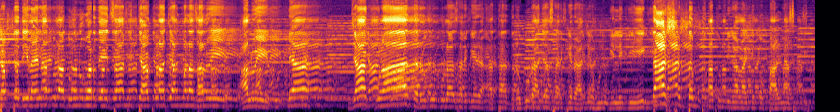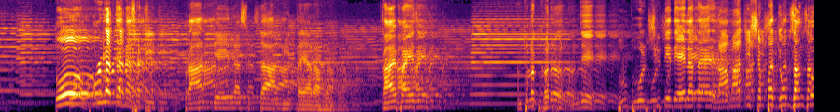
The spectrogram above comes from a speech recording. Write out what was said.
शब्द दिलाय ना तुला दोन वर द्यायचा. मी त्या कुळात जन्माला झालोय. आलोय. कुठल्या? ज्या कुळात रघु कुळासारखे अर्थात रघु राजासारखे राजे होऊन गेले की एकदा शब्द मुखातून निघाला की तो पाळण्यासाठी तो पूर्ण करण्यासाठी प्राण द्यायला सुद्धा आम्ही तयार आहोत. काय पाहिजे? तुला खरं म्हणजे तू बोलशील ते द्यायला तयार रामाची शपथ घेऊन सांगतो.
